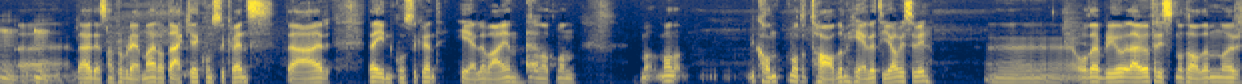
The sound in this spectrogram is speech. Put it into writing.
Mm, Uh, mm. det er jo det som er problemet her, at det er ikke konsekvens. Det er, det er inkonsekvent hele veien. sånn at man, man, man Vi kan på en måte ta dem hele tida hvis vi vil. Uh, og det, blir jo, det er jo fristende å ta dem når,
